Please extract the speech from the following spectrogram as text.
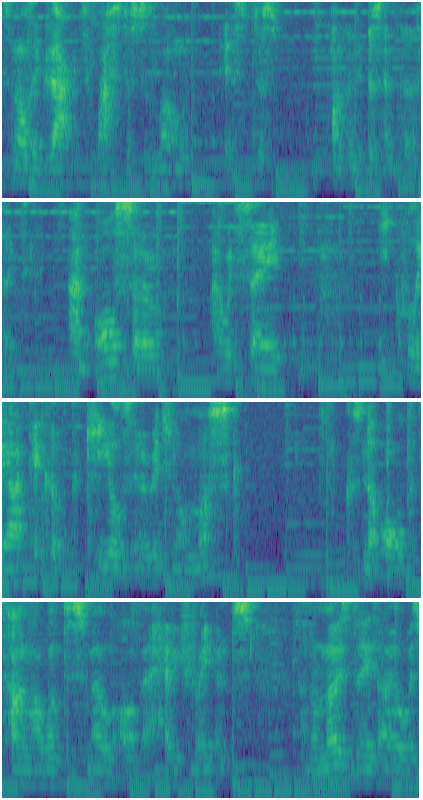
Smells exact, lasts just as long, it's just 100% perfect. And also, I would say, equally I pick up Kiehl's Original Musk, because not all the time I want to smell of a heavy fragrance. And on those days I always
